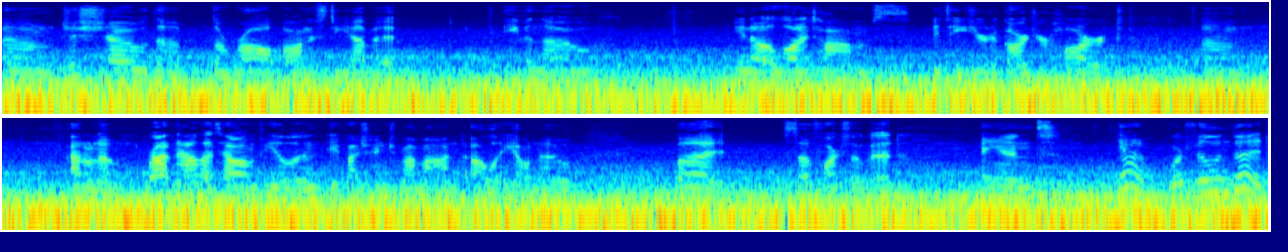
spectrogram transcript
um, just show the, the raw honesty of it even though you know, a lot of times it's easier to guard your heart. Um, I don't know. Right now, that's how I'm feeling. If I change my mind, I'll let y'all know. But so far, so good. And yeah, we're feeling good.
